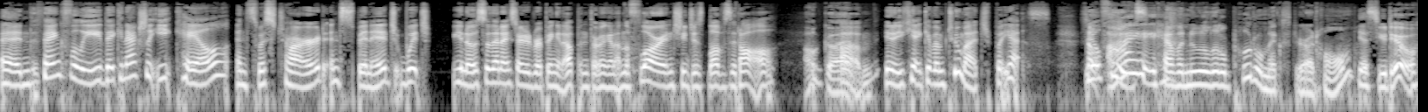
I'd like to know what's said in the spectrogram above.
And thankfully, they can actually eat kale and Swiss chard and spinach, which, you know, so then I started ripping it up and throwing it on the floor, and she just loves it all. Oh, good. Um, you know, you can't give them too much, but yes. so. I have a new little poodle mixture at home, Yes, you do.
